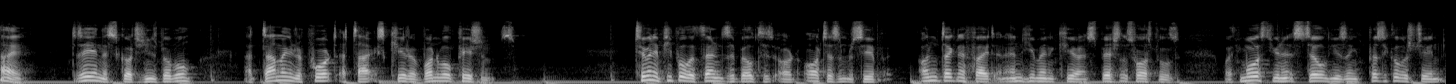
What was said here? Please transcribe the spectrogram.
Hi, today in the Scottish News Bubble, a damning report attacks care of vulnerable patients. Too many people with learning disabilities or autism receive undignified and inhumane care in specialist hospitals, with most units still using physical restraint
